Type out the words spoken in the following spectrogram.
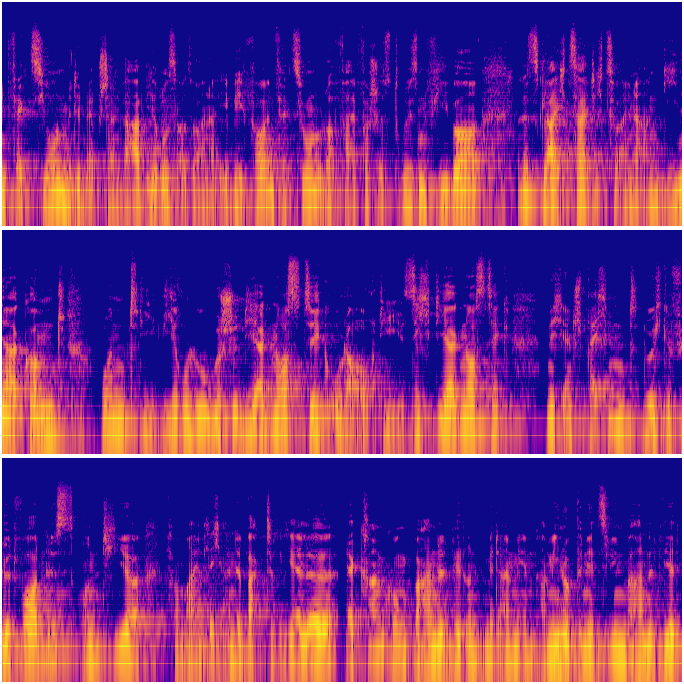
Infektion mit dem Epstein-Barr-Virus, also einer EBV-Infektion oder pfeifersches Drüsenfieber, es gleichzeitig zu einer Angina kommt und die virologische Diagnostik oder auch die Sichtdiagnostik nicht entsprechend durchgeführt worden ist und hier vermeintlich eine bakterielle Erkrankung behandelt wird und mit einem Aminopenicillin behandelt wird,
